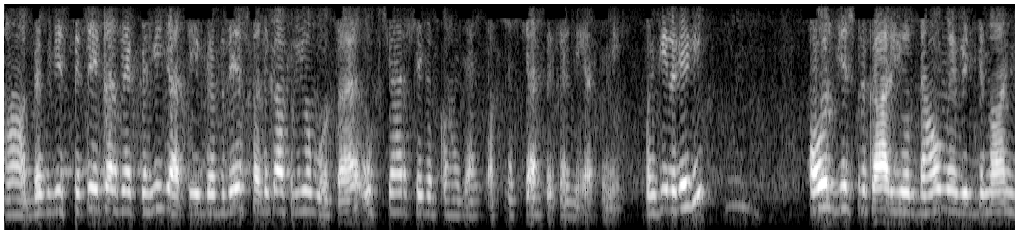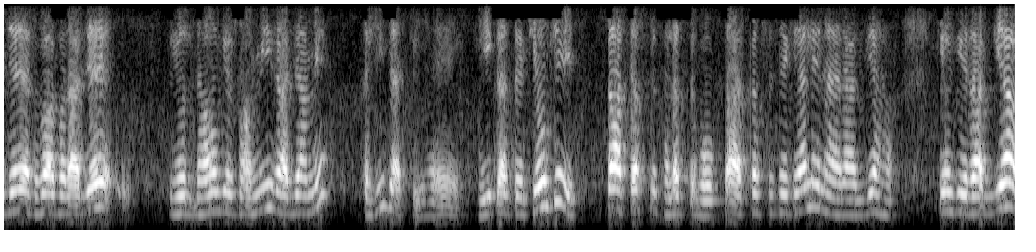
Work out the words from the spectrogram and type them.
हाँ व्यपदेश करके कही जाती है व्यपदेश पद का प्रयोग होता है उपचार से जब कहा जाए तब उपचार से कहने जाते पंक्ति लगेगी? और जिस प्रकार योद्धाओं में विद्यमान जय अथवा पराजय योद्धाओं के स्वामी राजा में कही जाती है ही कहते क्योंकि फलक भोक्ता कष्ट से क्या लेना है राज्य क्योंकि राज्ञा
